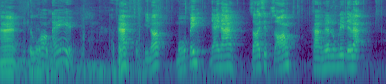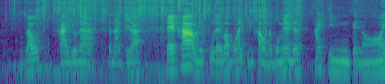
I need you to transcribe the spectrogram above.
อ่านดูออกไหมกาแฟฮะพี่น้องหมูปิ้งยายนาง ซอย 12 ข้างเฮือนลุงฤทธิ์นี่แหละ เราขายอยู่หน้าสนามกีฬา แต่ข้าวนี่ผู้ใดว่าบ่ให้กินข้าวนะบ่แม่นเด้อให้กินแต่น้อย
